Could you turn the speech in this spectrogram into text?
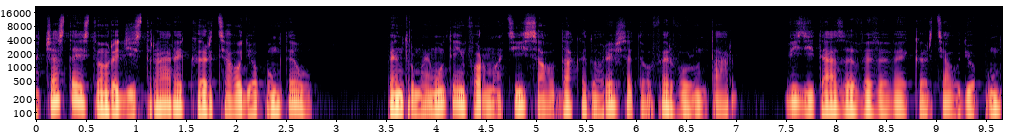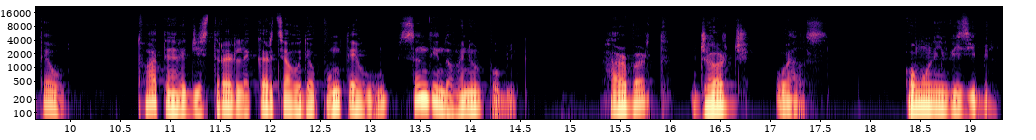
Aceasta este o înregistrare Cărțiaudio.eu. Pentru mai multe informații sau dacă dorești să te oferi voluntar, vizitează www.cărțiaudio.eu. Toate înregistrările Cărțiaudio.eu sunt din domeniul public. Herbert George Wells Omul invizibil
